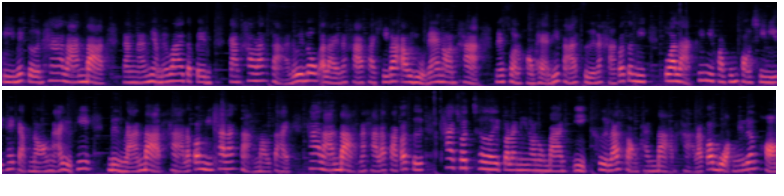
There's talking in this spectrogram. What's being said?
ปีไม่เกิน 5 ล้านบาท ดังนั้นเนี่ยไม่ว่าจะเป็นการเข้ารักษาด้วยโรคอะไรนะคะฟ้าคิดว่าเอาอยู่แน่นอนค่ะ ในส่วนของแผนที่ฟ้าซื้อนะคะ ก็จะมีตัวหลักที่มีความคุ้มครองชีวิตให้กับน้องนะอยู่ที่ 1 ล้านบาทค่ะ แล้วก็มีค่ารักษาเหมาจ่าย 5 ล้านบาทนะคะ แล้วฟ้าก็ซื้อค่าชดเชย กรณีนอนโรงพยาบาลอีกคืืนละ 2,000 บาทค่ะ แล้วก็บวกในเรื่องของ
